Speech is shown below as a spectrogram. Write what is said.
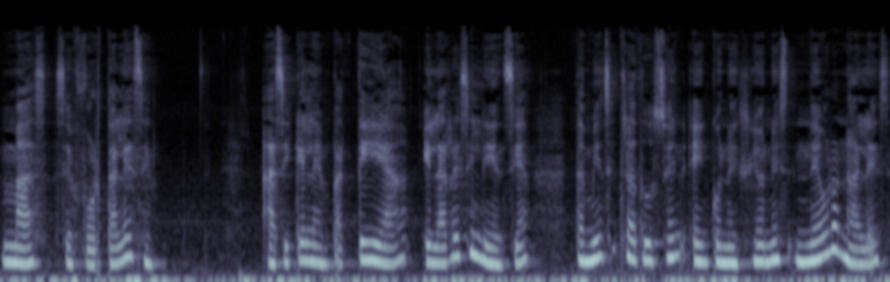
más se fortalecen. Así que la empatía y la resiliencia también se traducen en conexiones neuronales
